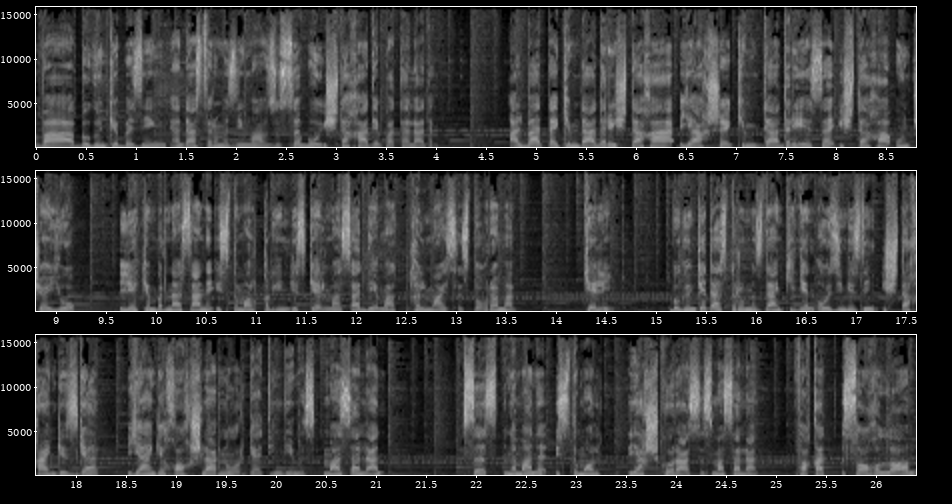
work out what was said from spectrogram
Va bugungi bizning dasturimizning mavzusi bu ishtaha deb ataladi. Albatta kimdadir ishtaha yaxshi kimdadir esa ishtaha uncha yo'q. Lekin bir narsani iste'mol qilgingiz kelmasa demak qilmaysiz to'g'rimi? Keling. Bugungi dasturimizdan keyin o'zingizning ishtahangizga yangi xohishlarni o'rgating deymiz. Masalan siz nimani iste'mol yaxshi ko'rasiz? Masalan faqat sog'lom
